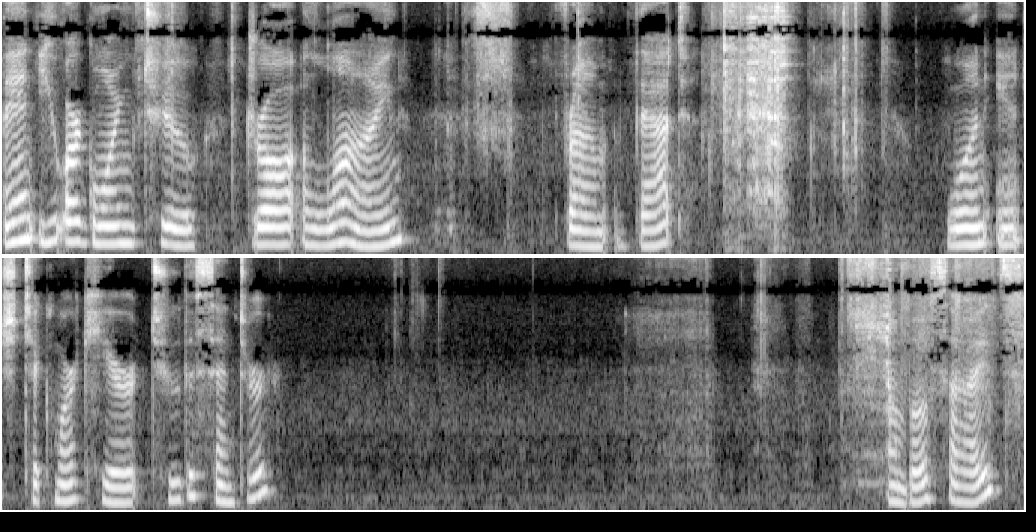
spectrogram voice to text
Then you are going to draw a line from that one inch tick mark here to the center. on both sides.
